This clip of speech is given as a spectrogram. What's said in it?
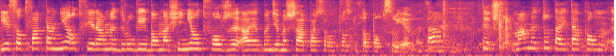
jest otwarta, nie otwieramy drugiej, bo ona się nie otworzy, a jak będziemy szarpać, to po prostu to popsujemy, tak? Tych, mamy tutaj taką, e,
